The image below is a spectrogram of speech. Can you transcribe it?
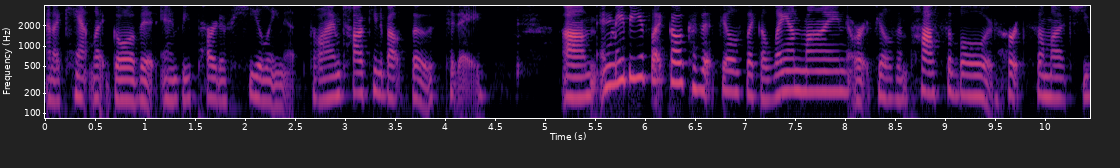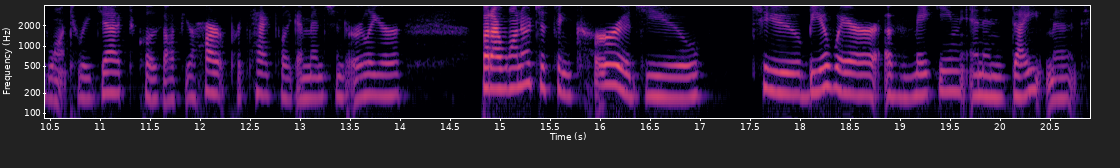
and I can't let go of it and be part of healing it. So I'm talking about those today. Um, and maybe you've let go because it feels like a landmine or it feels impossible or it hurts so much you want to reject, close off your heart, protect, like I mentioned earlier. But I want to just encourage you to be aware of making an indictment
